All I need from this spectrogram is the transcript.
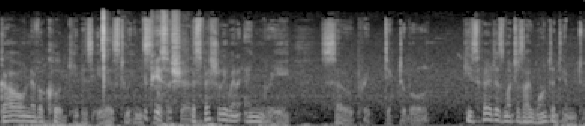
Gao never could keep his ears to You himself. piece of shit. Especially when angry. So predictable. He's heard as much as I wanted him to.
